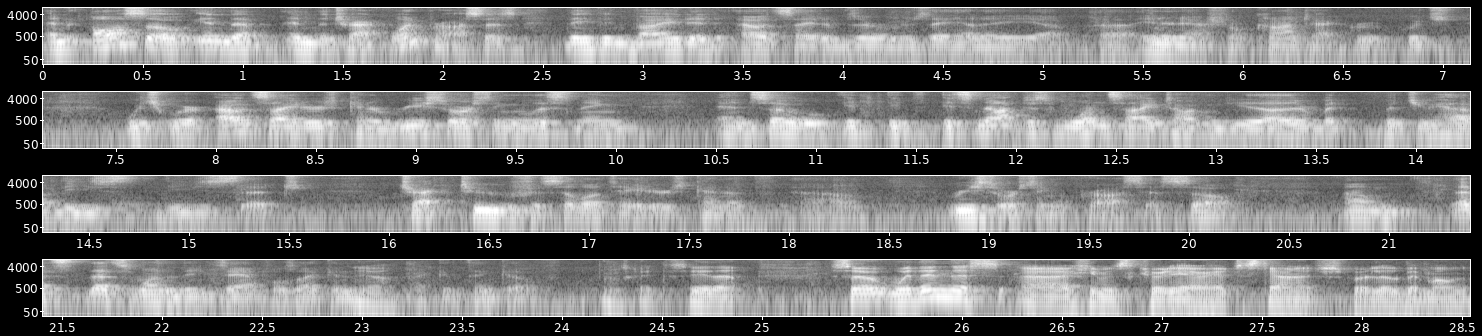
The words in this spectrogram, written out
And also in the in the track one process, they've invited outside observers. They had a uh, uh, international contact group, which which were outsiders, kind of resourcing, listening, and so it, it it's not just one side talking to the other, but but you have these these uh, track two facilitators kind of uh, resourcing the process. So. Um, that's that's one of the examples I can yeah. I can think of. That's great to see that. So within this uh, human security area, to stay on it just for a little bit more,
